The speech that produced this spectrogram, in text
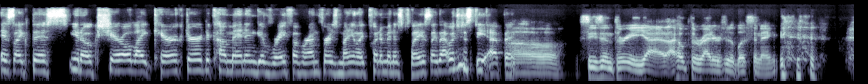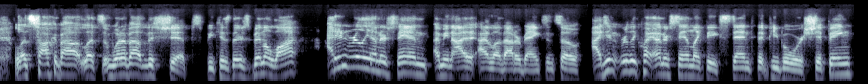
is like this, you know, Cheryl like character to come in and give Rafe a run for his money, like put him in his place. Like that would just be epic. Oh, season three. Yeah. I hope the writers are listening. let's talk about let's what about the ships? Because there's been a lot. I didn't really understand. I mean, I, I love Outer Banks, and so I didn't really quite understand like the extent that people were shipping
